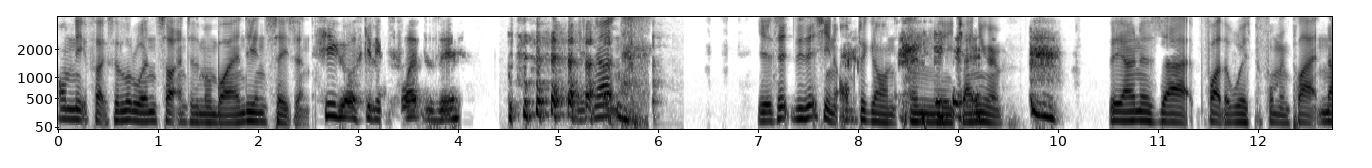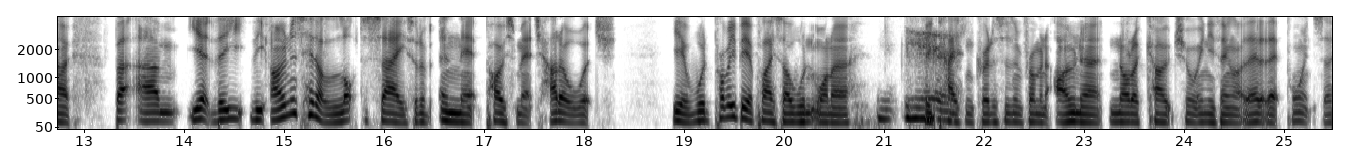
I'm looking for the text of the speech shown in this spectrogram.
on Netflix. A little insight into the Mumbai Indians season. a few guys getting slapped is there. Yeah, no, no. yeah there's actually an octagon in the changing room. The owners uh, fight the worst performing player. No, but um, yeah, the the owners had a lot to say, sort of in that post match huddle, which yeah would probably be a place I wouldn't want to be taking criticism from an owner, not a coach or anything like that at that point. So,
